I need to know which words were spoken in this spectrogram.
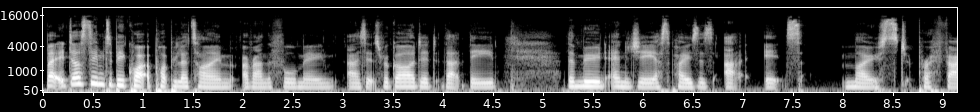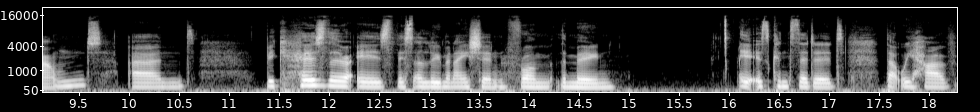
But it does seem to be quite a popular time around the full moon, as it's regarded that the the moon energy, I suppose, is at its most profound and because there is this illumination from the moon it is considered that we have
